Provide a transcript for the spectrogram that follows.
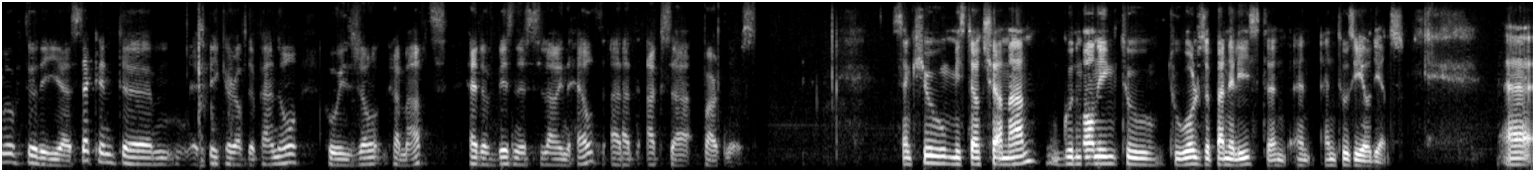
move to the uh, second um, speaker of the panel, who is Jean Kramarz, Head of Business Line Health at AXA Partners. Thank you, Mr. Chairman. Good morning to, to all the panelists and, and, and to the audience. Uh,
